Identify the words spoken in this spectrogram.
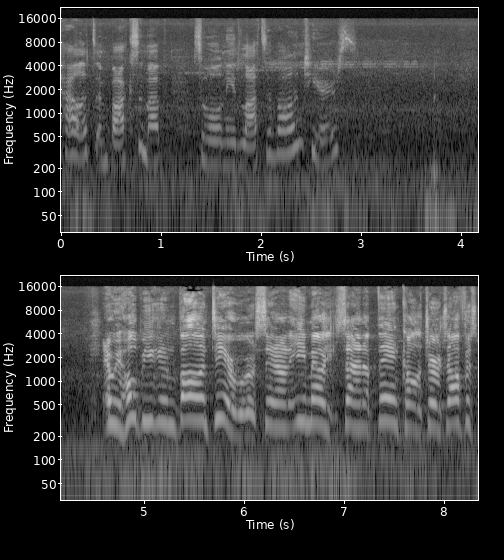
pallets and box them up. So we'll need lots of volunteers and we hope you can volunteer. We're going to send out an email. You can sign up then, call the church office,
